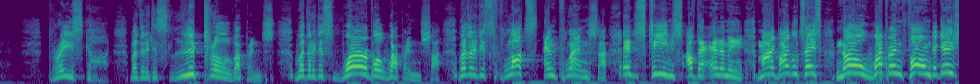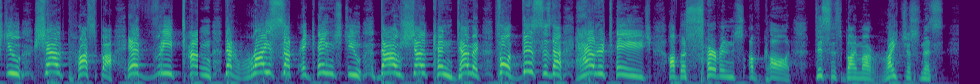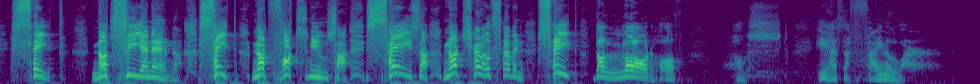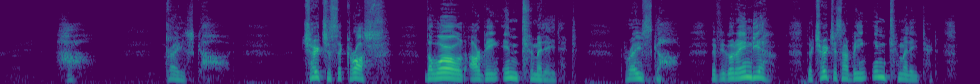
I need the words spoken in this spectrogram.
Praise God. Whether it is literal weapons, whether it is verbal weapons, uh, whether it is plots and plans uh, and schemes of the enemy. My Bible says, No weapon formed against you shall prosper. Every tongue that riseth against you, thou shalt condemn it. For this is the heritage of the servants of God. This is by my righteousness, saith not CNN, Saith, not Fox News, uh, says, uh, not Channel 7, saith the Lord of hosts. He has the final word. Ha. Praise God. Churches across the world are being intimidated. Praise God. If you go to India, the churches are being intimidated.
